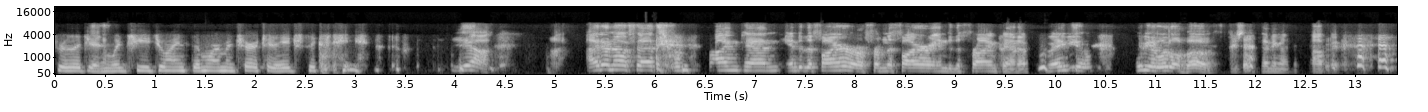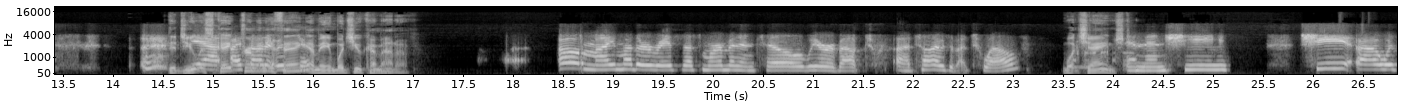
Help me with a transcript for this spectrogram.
religion when she joined the Mormon church at age 16. Yeah. I don't know if that's from the frying pan into the fire or from the fire into the frying pan. Uh, Maybe a, maybe a little of both, just depending on the topic. Did you Yeah, escape I from thought anything? just- I mean, what'd you come out of? oh, my mother raised us Mormon until we were about, uh, until I was about 12. What changed? and then she she uh, was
